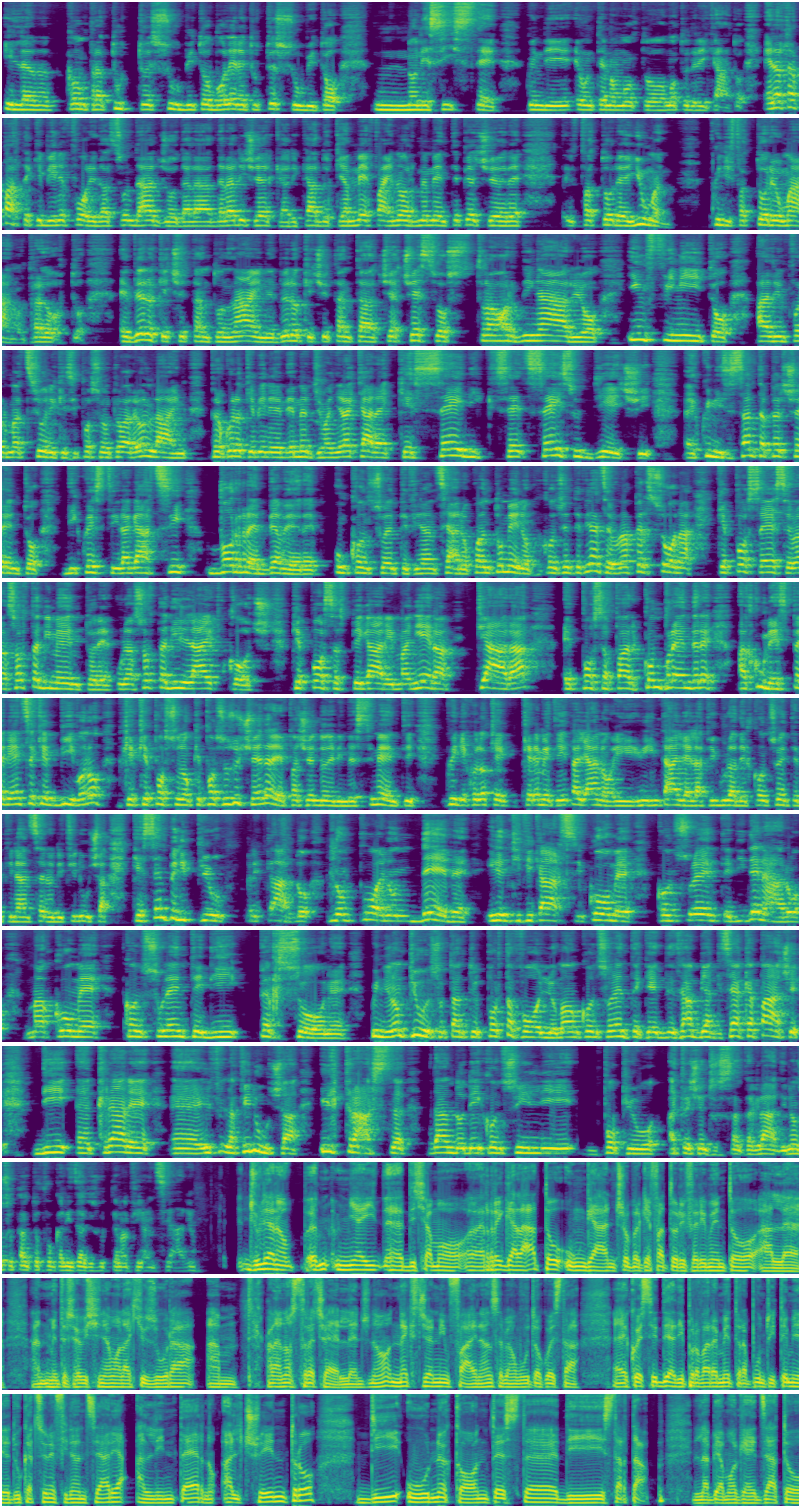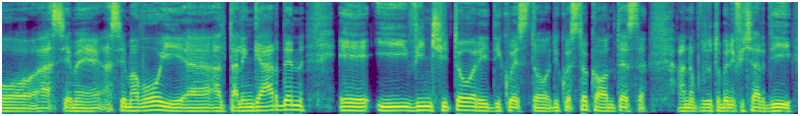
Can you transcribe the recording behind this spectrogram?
il compra tutto e subito, volere tutto e subito non esiste, quindi è un tema molto, molto delicato. E l'altra parte che viene fuori dal sondaggio, dalla, dalla ricerca, Riccardo, che a me fa enormemente piacere, il fattore human, quindi il fattore umano tradotto. È vero che c'è tanto online, è vero che c'è, tanta, c'è accesso straordinario, infinito alle informazioni che si possono trovare online, però quello che viene, emerge in maniera chiara è che 6, di, 6, 6 su 10, eh, quindi il 60% di questi ragazzi vorrebbe avere un consulente finanziario, quantomeno un consulente finanziario, una persona che possa essere una sorta di mentore, una sorta di life coach, che possa spiegare in maniera chiara e possa far comprendere alcune esperienze che vivono, che, che, possono, che possono succedere facendo degli investimenti. Quindi quello che chiaramente in italiano, in, in Italia è la figura del consulente finanziario di fiducia, che sempre di più, Riccardo, non può e non deve identificarsi come consulente di denaro, ma come consulente di persone, quindi non più soltanto il portafoglio, ma un consulente che abbia, sia capace di eh, creare eh, il, la fiducia, il trust, dando dei consigli un po' più a 360 gradi, non soltanto focalizzati sul tema finanziario. Giuliano, ehm, mi hai eh, diciamo eh, regalato un gancio perché hai fatto riferimento al, a, mentre ci avviciniamo alla chiusura um, alla nostra challenge, no? Next Gen in Finance. Abbiamo avuto questa eh, idea di provare a mettere appunto i temi dell'educazione finanziaria all'interno, al centro di un contest di startup. L'abbiamo organizzato assieme, assieme a voi eh, al Talent Garden e i vincitori di questo, di questo contest hanno potuto beneficiare di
